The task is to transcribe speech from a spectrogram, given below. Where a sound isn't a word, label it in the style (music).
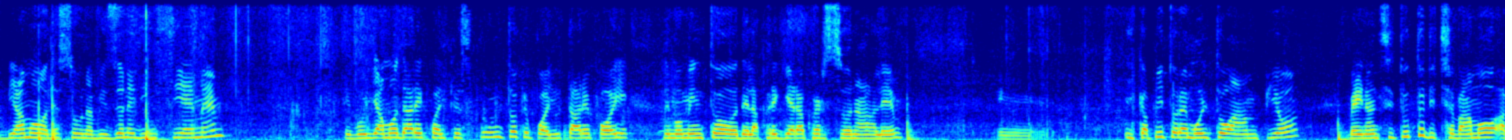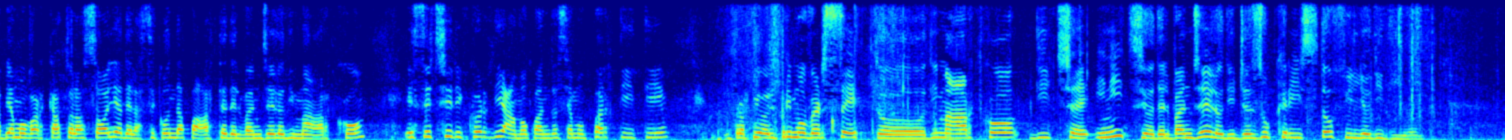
Abbiamo adesso una visione d'insieme e vogliamo dare qualche spunto che può aiutare poi nel momento della preghiera personale. E il capitolo è molto ampio. Beh, innanzitutto dicevamo abbiamo varcato la soglia della seconda parte del Vangelo di Marco e se ci ricordiamo quando siamo partiti proprio il primo versetto di Marco dice inizio del Vangelo di Gesù Cristo, figlio di Dio.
